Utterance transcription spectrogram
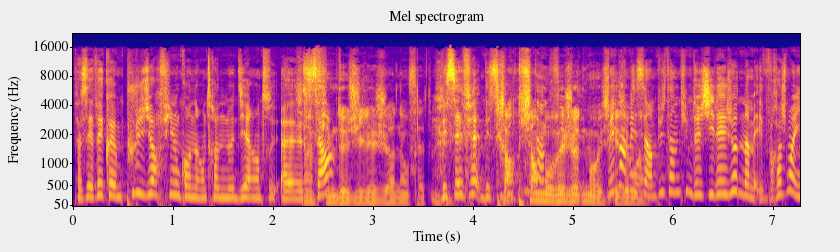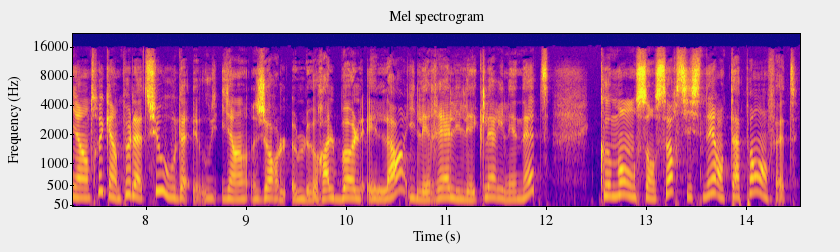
ça fait quand même plusieurs films qu'on est en train de nous dire un truc. Euh, c'est un film de gilet jaune en fait. Mais c'est, sans, mauvais jeu de mots. excusez-moi. Mais non, mais c'est un putain de film de gilet jaune. Non, mais franchement, il y a un truc un peu là-dessus où il y a un genre le ras-le-bol est là, il est réel, il est clair, il est net comment on s'en sort si ce n'est en tapant en fait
